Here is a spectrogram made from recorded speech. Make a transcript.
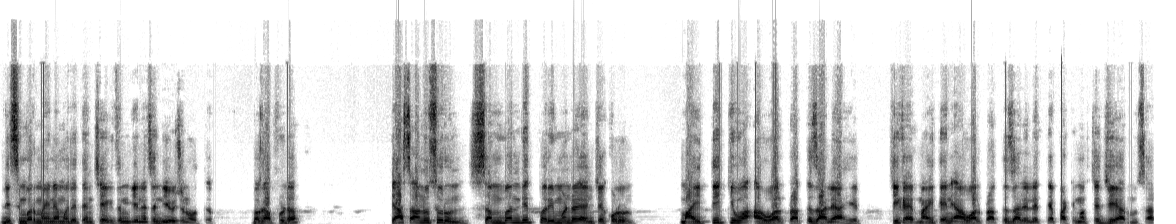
डिसेंबर महिन्यामध्ये त्यांचे एक्झाम घेण्याचं नियोजन होतं. बघा पुढं. त्यास अनुसरून संबंधित परिमंडळ यांच्याकडून माहिती किंवा अहवाल प्राप्त झाले आहेत. ठीक आहे? माहिती आणि अहवाल प्राप्त झालेले आहेत त्या पाठीमागच्या जे आरनुसार.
